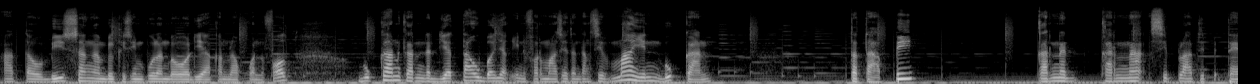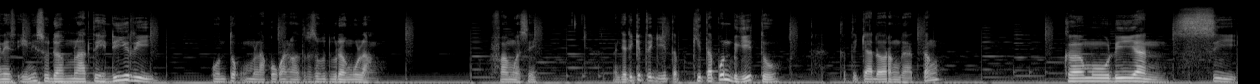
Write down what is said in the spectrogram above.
atau bisa ngambil kesimpulan bahwa dia akan melakukan fault bukan karena dia tahu banyak informasi tentang si pemain, bukan. Tetapi karena karena si pelatih tenis ini sudah melatih diri untuk melakukan hal tersebut berulang-ulang. Paham gak sih? Nah, jadi ketika kita, kita pun begitu. Ketika ada orang datang, kemudian si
